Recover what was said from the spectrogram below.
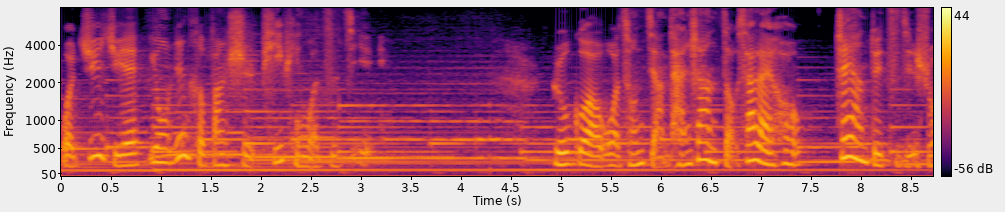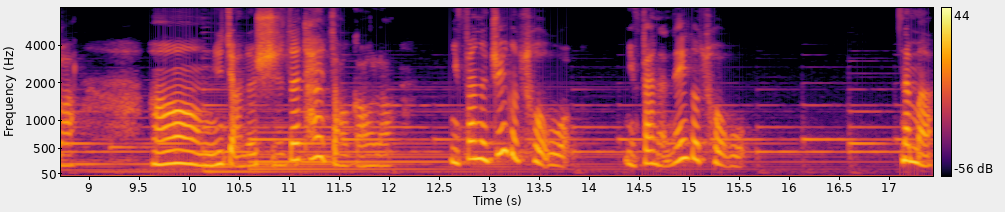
我拒绝用任何方式批评我自己。如果我从讲坛上走下来后，这样对自己说：“哦，你讲的实在太糟糕了，你犯了这个错误，你犯了那个错误。”那么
